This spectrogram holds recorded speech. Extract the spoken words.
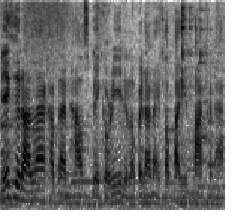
นี่คือร้านแรกครับ Land House Bakery เดี๋ยวเราไปร้านไหนต่อไปติดตามกันฮะ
